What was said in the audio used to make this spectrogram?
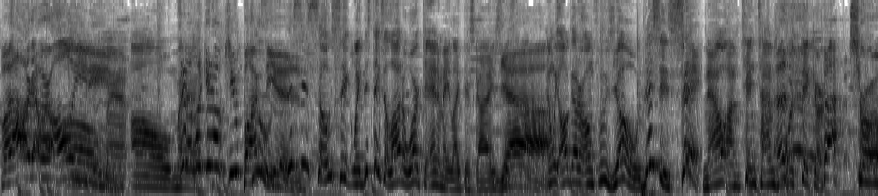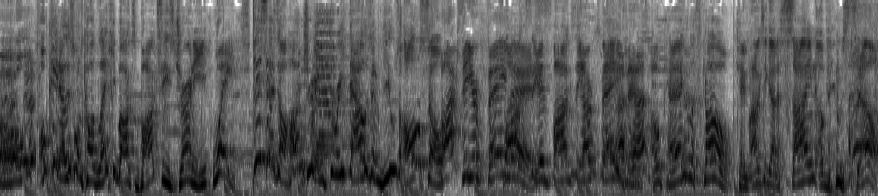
But oh, no, we're all oh, eating. man. Oh, man. Dude, look at how cute Boxy Dude, is. This is so sick. Wait, this takes a lot of work to animate like this, guys. A Yeah. And we all got our own foods. Yo, this is sick. Now I'm 10 times more thicker. True. Okay, now this one's called Lanky Box Boxy's Journey. Wait, this has 103,000 views also. Boxy, you're famous. Boxy and Boxy are famous. okay, let's go. Okay, Boxy got a sign of himself.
